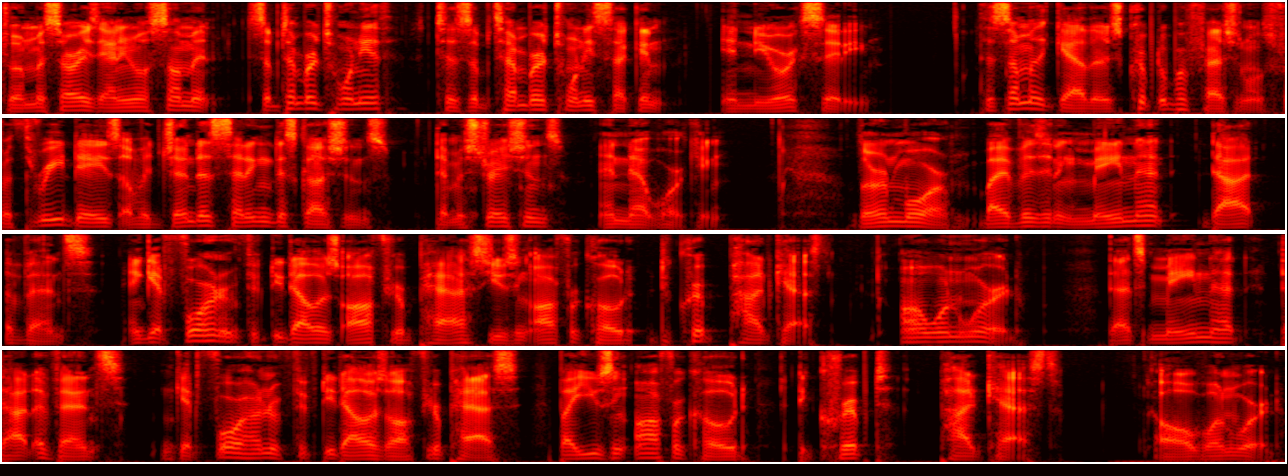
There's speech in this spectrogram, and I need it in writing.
Join Messari's annual summit, September 20th to September 22nd in New York City. The summit gathers crypto professionals for three days of agenda setting discussions, demonstrations, and networking. Learn more by visiting mainnet.events and get $450 off your pass using offer code DecryptPodcast, all one word. That's mainnet.events and get $450 off your pass by using offer code DecryptPodcast, all one word.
